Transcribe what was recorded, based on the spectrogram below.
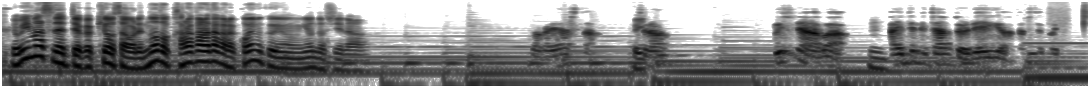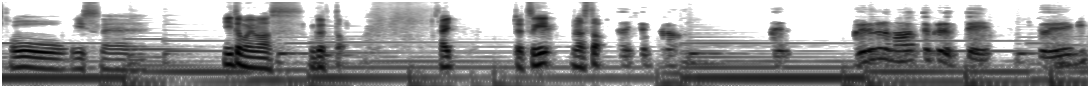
読みますねっていうか今日さ、俺喉カラカラだから小読くん読んでほしいな。わかりました。いその、無事ならばうん、相手にちゃんと礼儀を果たしてくれ。おー、いいっすね。いいと思います。 Good。はい。じゃあ次、ラスト。はい。ぐるぐる回ってくるって、どういう意味？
